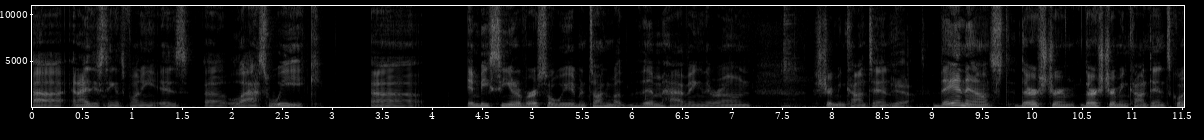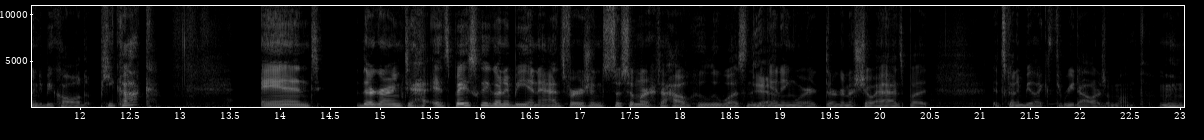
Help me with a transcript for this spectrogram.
uh, and I just think it's funny is uh, last week, uh, NBC Universal. We had been talking about them having their own streaming content Yeah. they announced their stream their streaming content is going to be called Peacock, and they're going to ha- it's basically going to be an ads version, so similar to how Hulu was in the Yeah. beginning, where they're going to show ads, but it's going to be like three dollars a month. hmm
